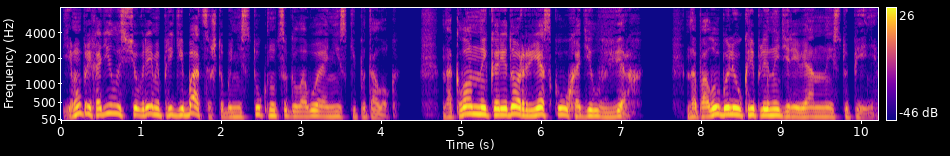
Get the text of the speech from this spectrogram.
Ему приходилось все время пригибаться, чтобы не стукнуться головой о низкий потолок. Наклонный коридор резко уходил вверх. На полу были укреплены деревянные ступени.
